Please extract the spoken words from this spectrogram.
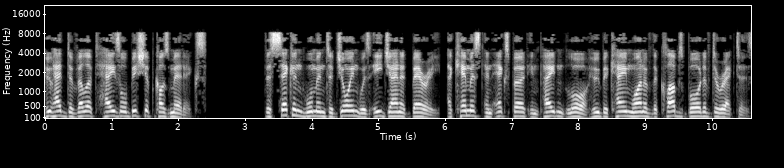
who had developed Hazel Bishop Cosmetics. The second woman to join was E. Janet Berry, a chemist and expert in patent law who became one of the club's board of directors.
